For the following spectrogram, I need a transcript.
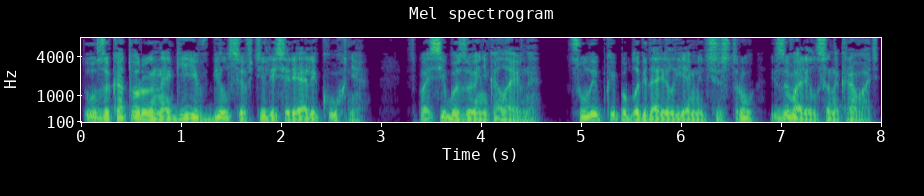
ту, за которую Нагиев бился в телесериале «Кухня». «Спасибо, Зоя Николаевна». С улыбкой поблагодарил я медсестру и завалился на кровать.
